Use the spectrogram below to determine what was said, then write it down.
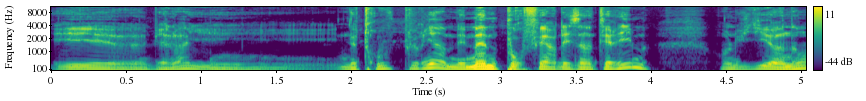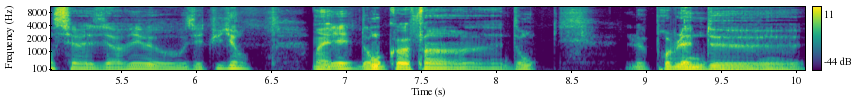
et euh, bien là, il, il ne trouve plus rien. Mais même pour faire des intérims, on lui dit, ah non, c'est réservé aux étudiants. Ouais. donc, enfin, donc, le problème de...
